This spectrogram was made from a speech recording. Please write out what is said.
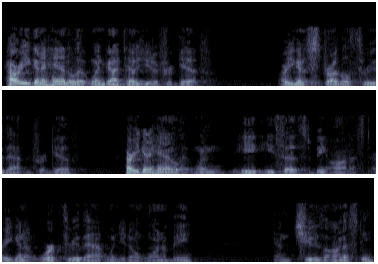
How are you going to handle it when God tells you to forgive? Are you going to struggle through that and forgive? How are you going to handle it when he, he says to be honest? Are you going to work through that when you don't want to be and choose honesty?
